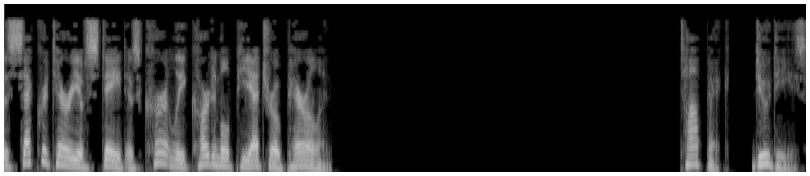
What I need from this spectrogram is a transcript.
The Secretary of State is currently Cardinal Pietro Parolin. Duties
